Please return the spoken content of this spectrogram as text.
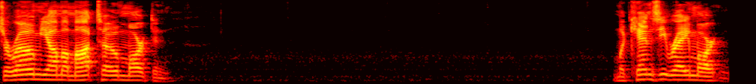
Jerome Yamamoto Martin. Mackenzie Ray Martin.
